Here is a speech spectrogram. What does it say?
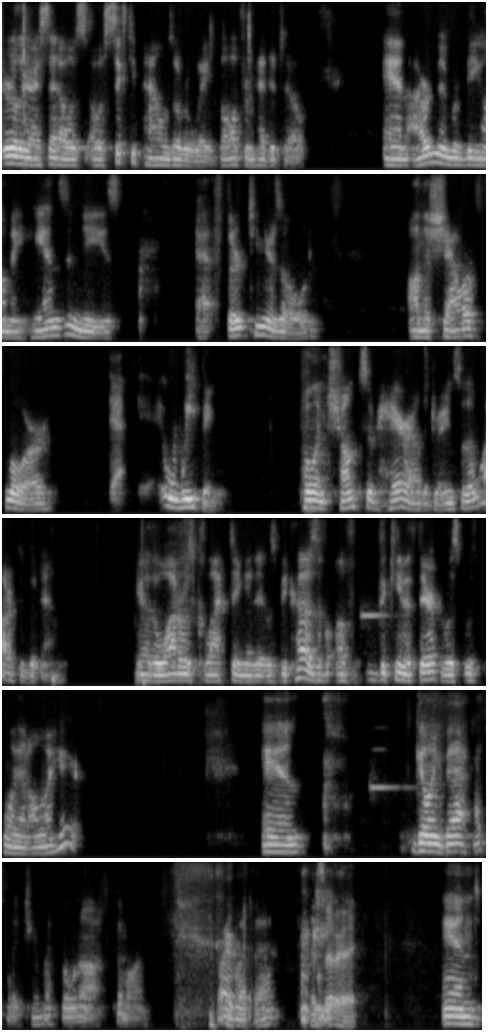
earlier I said I was I was 60 pounds overweight, bald from head to toe. And I remember being on my hands and knees at 13 years old on the shower floor, eh, weeping, pulling chunks of hair out of the drain so the water could go down. You know, the water was collecting, and it was because of, of the chemotherapy was, was pulling out all my hair. And going back, I thought I turned my phone off. Come on. Sorry about that. That's all right and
